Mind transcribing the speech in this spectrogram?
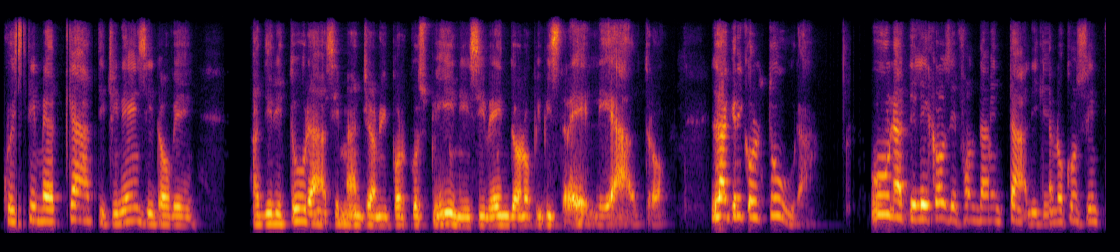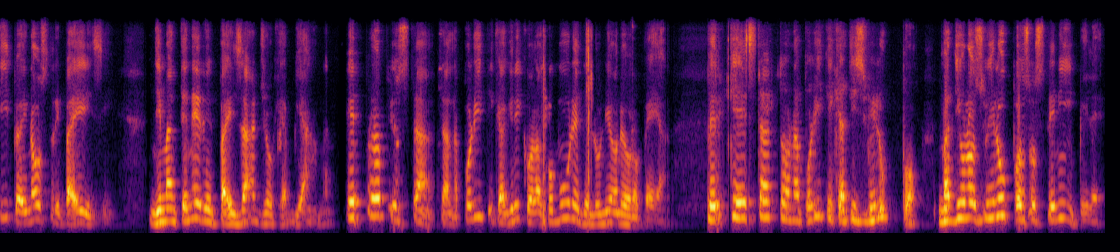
questi mercati cinesi dove addirittura si mangiano i porcospini, si vendono pipistrelli e altro. L'agricoltura, una delle cose fondamentali che hanno consentito ai nostri paesi di mantenere il paesaggio che abbiamo è proprio stata la politica agricola comune dell'Unione Europea, perché è stata una politica di sviluppo, ma di uno sviluppo sostenibile.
